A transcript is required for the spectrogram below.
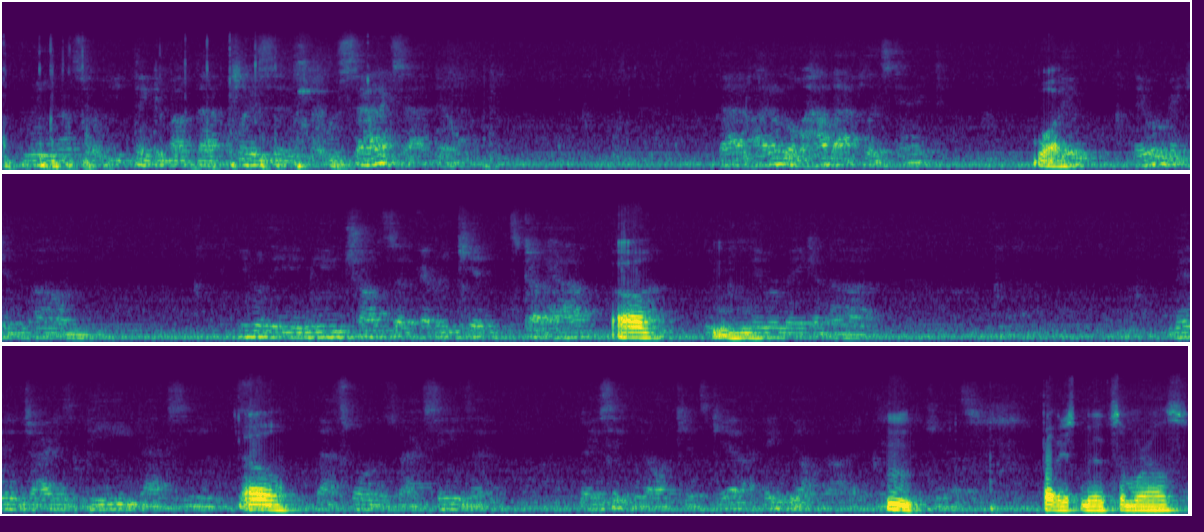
I mean, that's what you think about that place is, where Sadek's at now. That, I don't know how that place tanked. Why? They- They were making, um, you know, the immune shots that every kid's gotta have? Oh, mhm. They were making, uh, meningitis B vaccine. Oh. That's one of those vaccines that basically all kids get. I think we all got it. Hmm. Kids. Probably just moved somewhere else.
